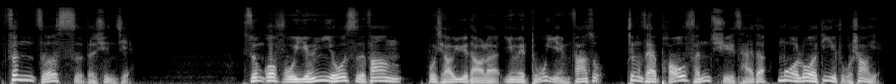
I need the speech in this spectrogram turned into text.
分则死的训诫。孙国府云游四方，不巧遇到了因为毒瘾发作正在刨坟取材的没落地主少爷，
